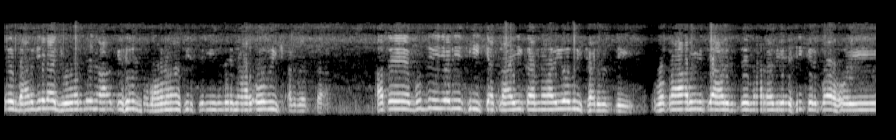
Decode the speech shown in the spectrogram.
ਤੇ ਬਲ ਜਿਹੜਾ ਜ਼ੋਰ ਦੇ ਨਾਲ ਕਿਸੇ ਨੂੰ ਦਬਾਉਣਾ ਸੀ ਸਰੀਰ ਦੇ ਨਾਲ ਉਹ ਵੀ ਛੱਡ ਦਿੱਤਾ। ਅਤੇ ਬੁੱਧੀ ਜਿਹੜੀ ਸੀ ਚਤਰਾਈ ਕਰਨ ਵਾਲੀ ਉਹ ਵੀ ਛੱਡ ਦਿੱਤੀ। ਵਕਾਰ ਤਿਆਗ ਦਿੱਤੇ ਮਹਾਰਾਜ ਦੀ ਐਸੀ ਕਿਰਪਾ ਹੋਈ।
